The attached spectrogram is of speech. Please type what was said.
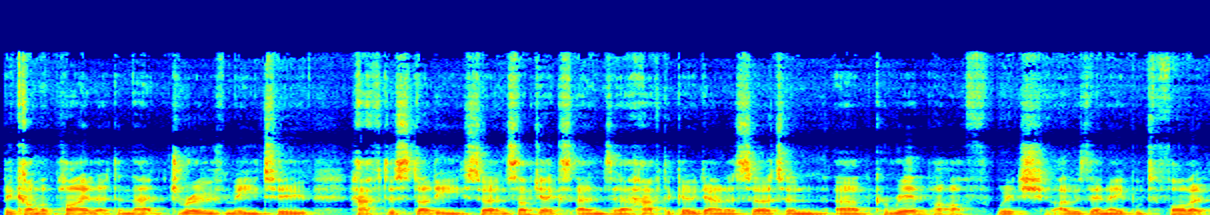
become a pilot. And that drove me to have to study certain subjects and to have to go down a certain um, career path, which I was then able to follow.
